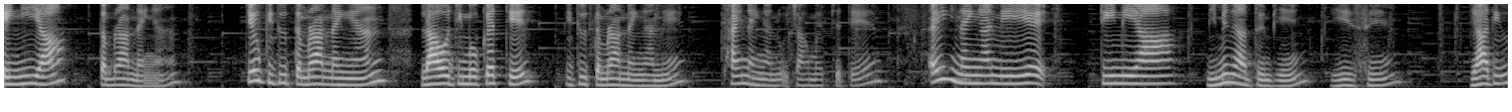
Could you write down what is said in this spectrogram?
အိန္ဒိယသမ္မတနိုင်ငံတရုတ်ပြည်သူ့သမ္မတနိုင်ငံလာအိုဒီမိုကရက်တစ်ပြည်သူ့သမ္မတနိုင်ငံနဲ့ထိုင်းနိုင်ငံတို့အကြောင်းပဲဖြစ်တယ်။အဲ့ဒီနိုင်ငံတွေရဲ့ဒီနေရာမိမိနာသွင်ပြင်ရေစင်ရာသီဥ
